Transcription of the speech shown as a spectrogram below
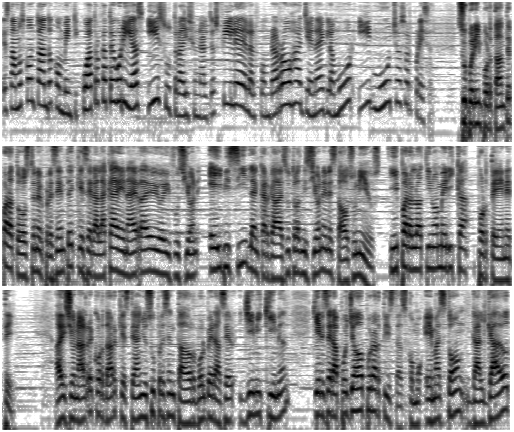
Estamos contando con 24 categorías y su tradicional desfile de la alfombra roja llena de glamour y muchas sorpresas. Súper importante para todos tener presente que será la cadena de radiodifusión ABC la encargada de su transmisión en Estados Unidos y para Latinoamérica por TNT. Adicional recordar que este año su presentador volverá a ser Jimmy Kimmel, quien será apoyado por artistas como Emma Stone, Gal Gadot,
